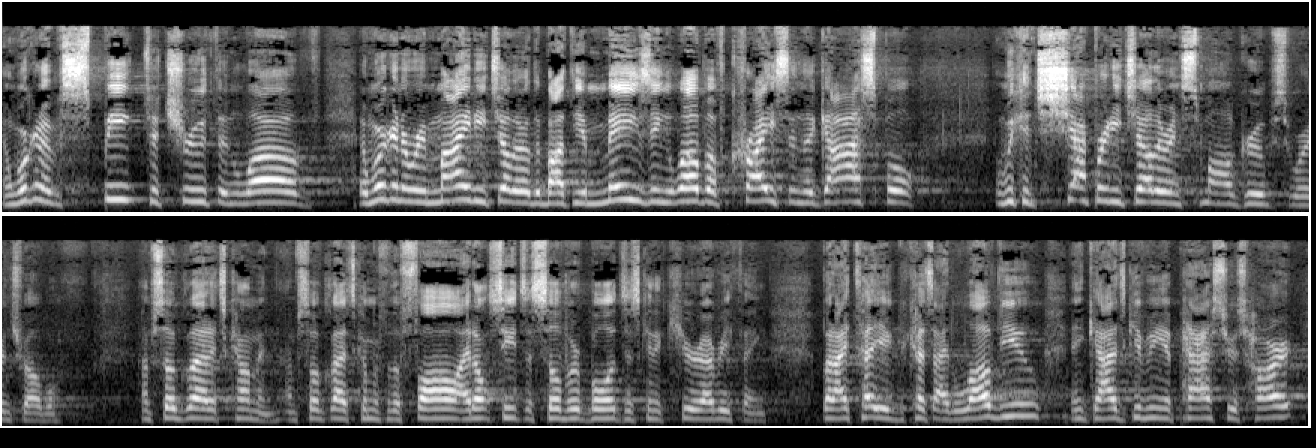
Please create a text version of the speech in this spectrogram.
and we're going to speak to truth and love. And we're going to remind each other about the amazing love of Christ and the gospel. And we can shepherd each other in small groups, we're in trouble. I'm so glad it's coming. I'm so glad it's coming for the fall. I don't see it's a silver bullet that's going to cure everything. But I tell you, because I love you and God's giving me a pastor's heart,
